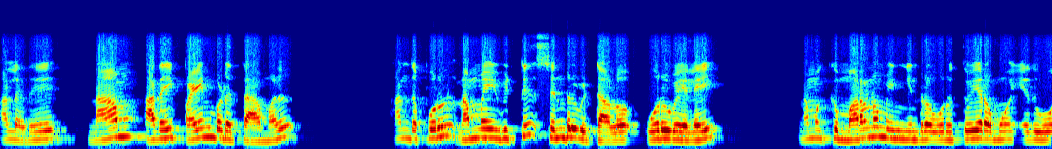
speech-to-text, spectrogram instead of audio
அல்லது நாம் அதை பயன்படுத்தாமல் அந்த பொருள் நம்மை விட்டு சென்று விட்டாலோ ஒருவேளை நமக்கு மரணம் என்கின்ற ஒரு துயரமோ எதுவோ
